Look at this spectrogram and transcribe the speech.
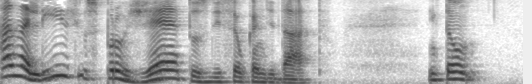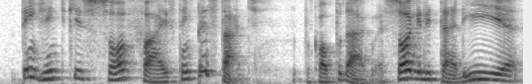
analise os projetos de seu candidato. Então, tem gente que só faz tempestade um copo d'água. É só gritaria,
